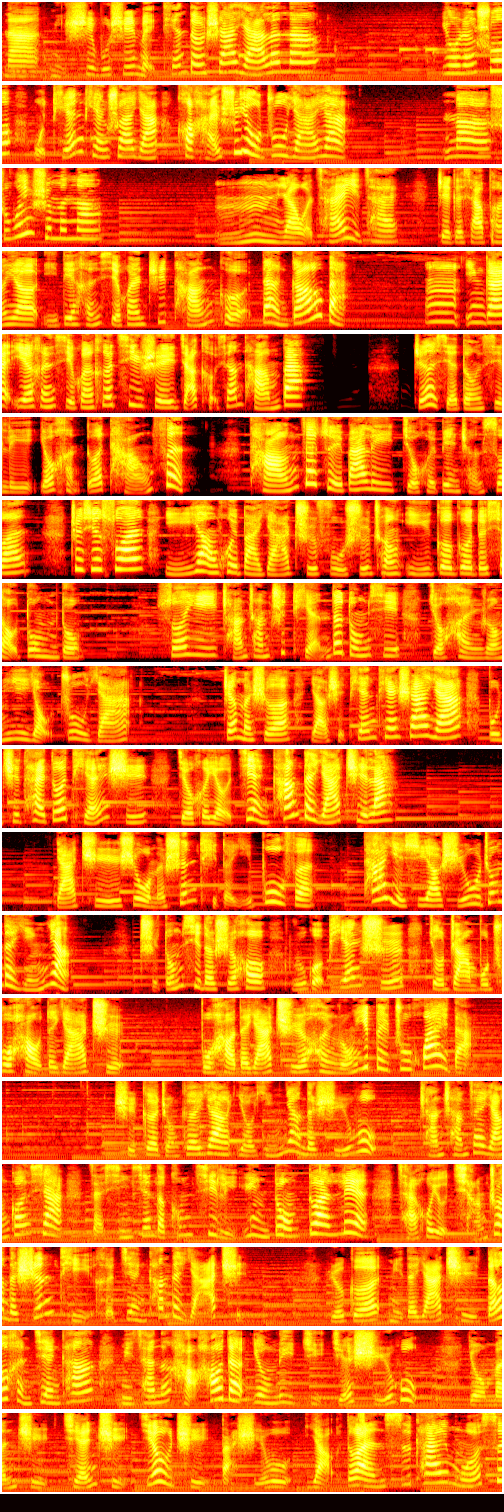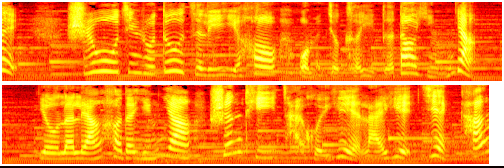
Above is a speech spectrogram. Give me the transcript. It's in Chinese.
那你是不是每天都刷牙了呢？有人说我天天刷牙，可还是有蛀牙呀。那是为什么呢？嗯，让我猜一猜，这个小朋友一定很喜欢吃糖果、蛋糕吧？嗯，应该也很喜欢喝汽水、嚼口香糖吧？这些东西里有很多糖分，糖在嘴巴里就会变成酸，这些酸一样会把牙齿腐蚀成一个个的小洞洞，所以常常吃甜的东西就很容易有蛀牙。这么说，要是天天刷牙，不吃太多甜食，就会有健康的牙齿啦。牙齿是我们身体的一部分。它也需要食物中的营养。吃东西的时候，如果偏食，就长不出好的牙齿。不好的牙齿很容易被蛀坏的。吃各种各样有营养的食物，常常在阳光下，在新鲜的空气里运动锻炼，才会有强壮的身体和健康的牙齿。如果你的牙齿都很健康，你才能好好的用力咀嚼食物，用门齿、犬齿、臼齿把食物咬断、撕开、磨碎。食物进入肚子里以后，我们就可以得到营养。有了良好的营养，身体才会越来越健康。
